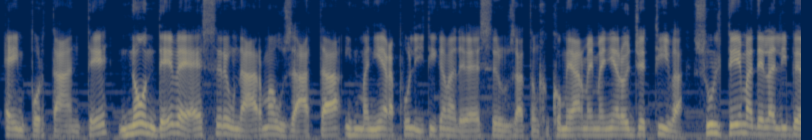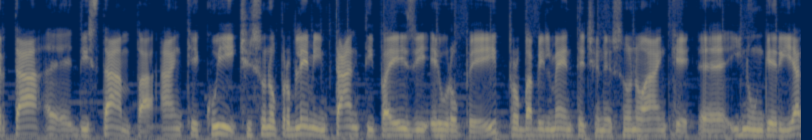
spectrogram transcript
è importante, non deve essere un'arma usata in maniera politica, ma deve essere usata come arma in maniera oggettiva. Sul tema della libertà eh, di stampa, anche qui ci sono problemi in tanti paesi europei, probabilmente ce ne sono anche eh, in Ungheria.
